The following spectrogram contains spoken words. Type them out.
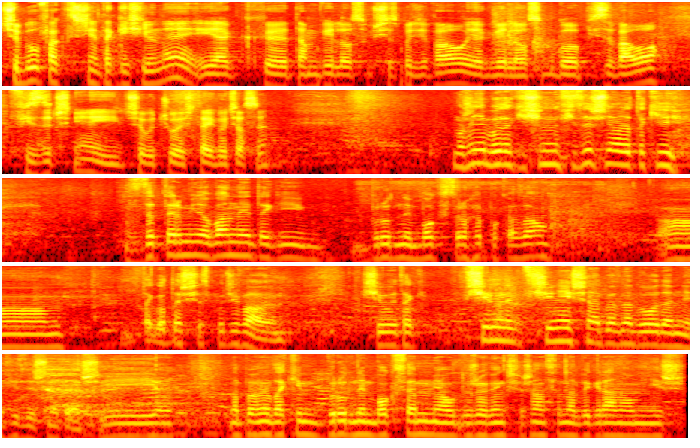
Czy był faktycznie taki silny, jak e, tam wiele osób się spodziewało, jak wiele osób go opisywało fizycznie i czy czułeś te jego ciosy? Może nie był taki silny fizycznie, ale taki zdeterminowany, taki brudny boks trochę pokazał. Um, tego też się spodziewałem. Siły tak, silny, silniejszy na pewno był ode mnie fizycznie też i na pewno takim brudnym boksem miał dużo większe szanse na wygraną niż,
